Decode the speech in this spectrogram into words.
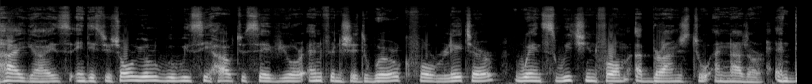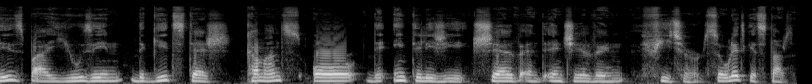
Hi guys, in this tutorial we will see how to save your unfinished work for later when switching from a branch to another and this by using the git stash commands or the IntelliJ shelf and unshelving feature. So let's get started.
